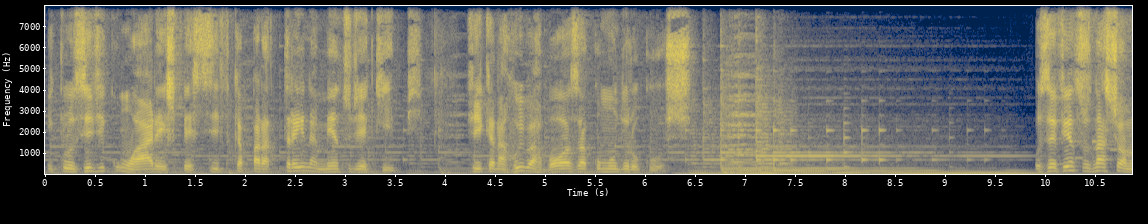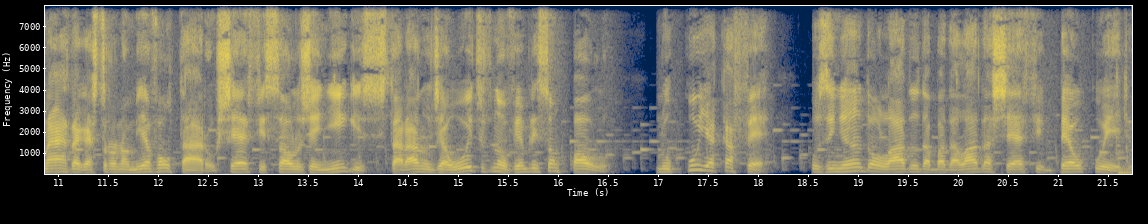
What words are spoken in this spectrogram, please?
inclusive com área específica para treinamento de equipe. Fica na Rui Barbosa, com Mundurucus. Os eventos nacionais da gastronomia voltaram. O chefe Saulo Geningues estará no dia 8 de novembro em São Paulo no Cuia Café, cozinhando ao lado da badalada chefe Bel Coelho.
